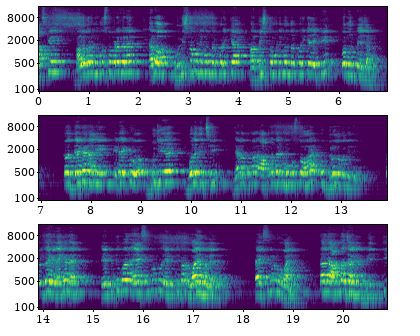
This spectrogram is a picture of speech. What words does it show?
আজকেই ভালো করে মুখস্থ করে ফেলেন এবং উনিশতম নিবন্ধন পরীক্ষা বা বিশতম নিবন্ধন পরীক্ষা একটি কমন পেয়ে যাবেন। তো দেখেন আমি এটা একটু বুঝিয়ে বলে দিচ্ছি, যেন তোমার আপনাদের মুখস্থ হয় খুব দ্রুত গতিতে। তো দেখেন এখানে A to the power X equal to A to the power Y হলে এক্স ইকুয়াল টু ওয়াই তাহলে আমরা জানি বৃত্তি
